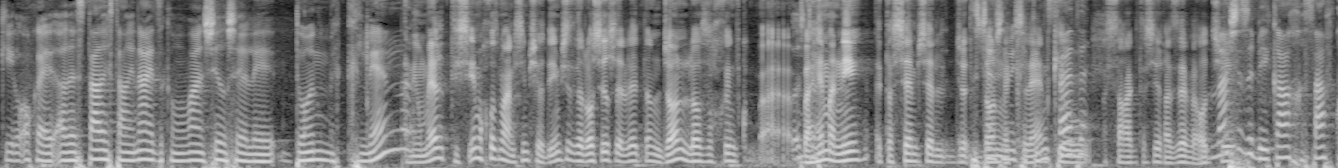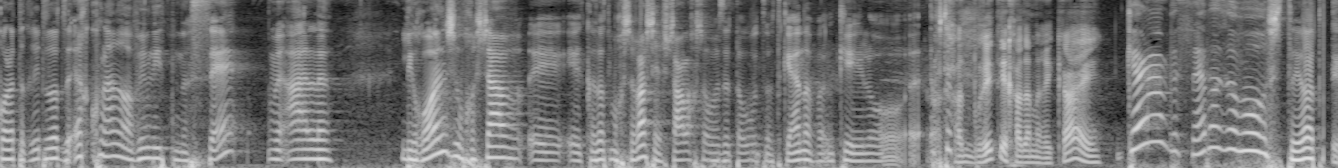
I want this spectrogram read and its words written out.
כאילו, אוקיי, הרי Starry Starry Night זה כמובן שיר של אה, דון מקלן. אני אומר, 90% מהאנשים שיודעים שזה לא שיר של אלטון ג'ון, לא זוכרים, בהם אני, את השם של דון מקלן, כי הוא. עשה רק את השיר הזה ועוד שיר. מה שזה בעיקר חשף, כל התקרית הזאת, זה איך כולנו אוהבים להתנשא מעל לירון, שהוא חשב אה, אה, כזאת מחשבה שאפשר לחשוב איזה טעות זאת, כן? אבל כאילו... אה, אחד בריטי, אחד אמריקאי. כן, בסדר גמור, שטויות. אה,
